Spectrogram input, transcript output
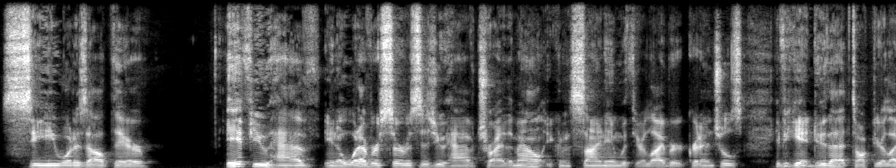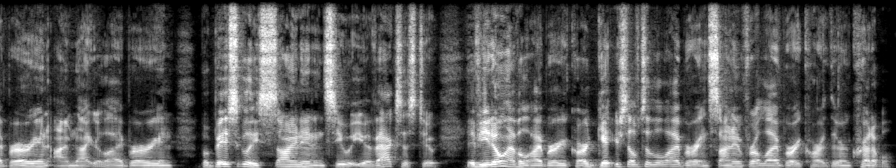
see what is out there. If you have, you know, whatever services you have, try them out. You can sign in with your library credentials. If you can't do that, talk to your librarian. I'm not your librarian, but basically sign in and see what you have access to. If you don't have a library card, get yourself to the library and sign in for a library card. They're incredible.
